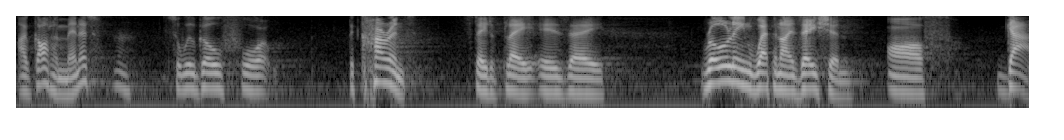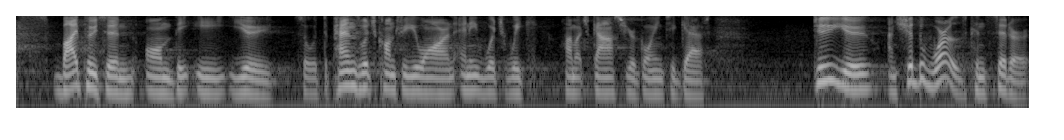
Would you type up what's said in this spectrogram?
I've got a minute, so we'll go for the current state of play is a rolling weaponization of gas by Putin on the EU. So it depends which country you are and any which week how much gas you're going to get. Do you and should the world consider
